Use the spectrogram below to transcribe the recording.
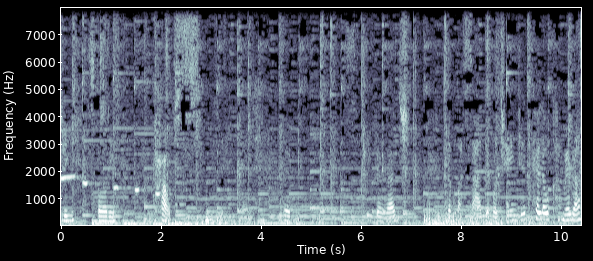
three-story house. Look, it's garage. The facade, will change it. Hello, camera.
